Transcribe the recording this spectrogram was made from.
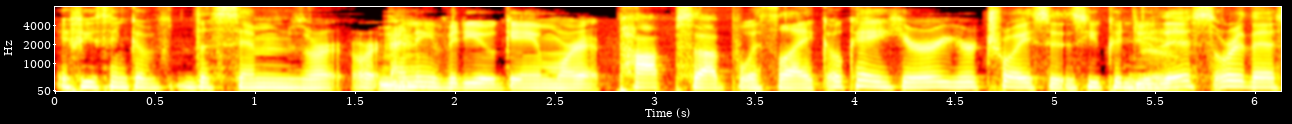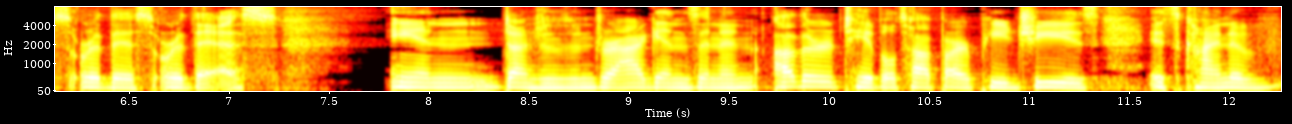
if you think of The Sims or, or any mm. video game where it pops up with like okay here are your choices you can do Yeah. this or this or this or this in Dungeons and Dragons and in other tabletop RPGs, it's kind of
